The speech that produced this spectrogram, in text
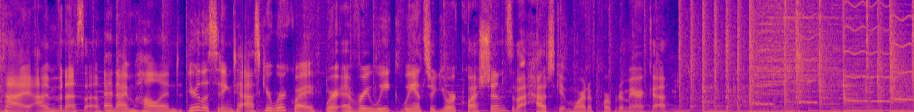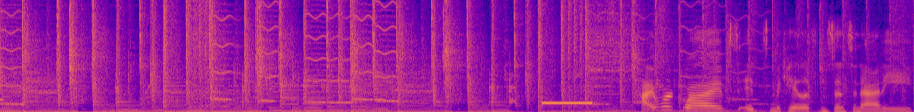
Hi, I'm Vanessa, And I'm Holland. You're listening to Ask Your Work Wife. where every week we answer your questions about how to get more out of corporate America. Hi, work wives. It's Michaela from Cincinnati.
